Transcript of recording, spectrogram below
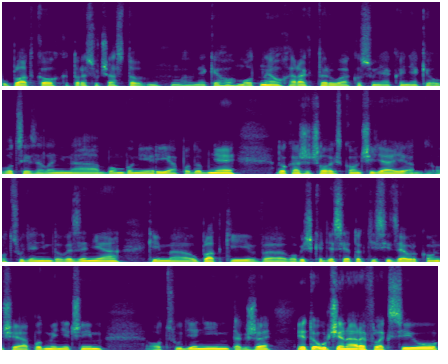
úplatkoch, ktoré sú často hm, nejakého hmotného charakteru, ako sú nejaké, nejaké ovocie, zelenina, bomboniery a podobne. Dokáže človek skončiť aj odsúdením do väzenia, kým úplatky v, vo výške desiatok tisíc eur končia podmienečným odsúdením. Takže je to určite na reflexiu.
